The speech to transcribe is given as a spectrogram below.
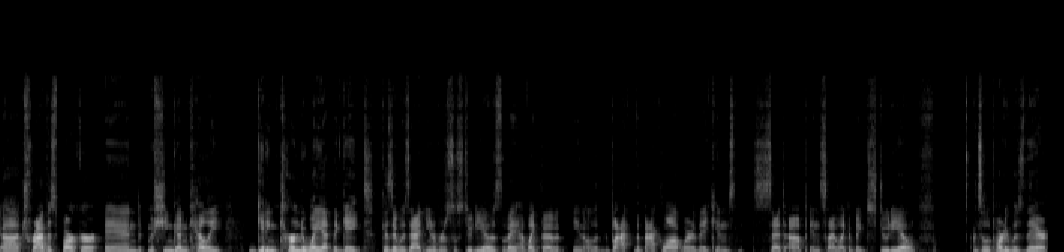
uh, Travis Barker, and Machine Gun Kelly getting turned away at the gate because it was at Universal Studios. They have like the you know the back the back lot where they can set up inside like a big studio, and so the party was there,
